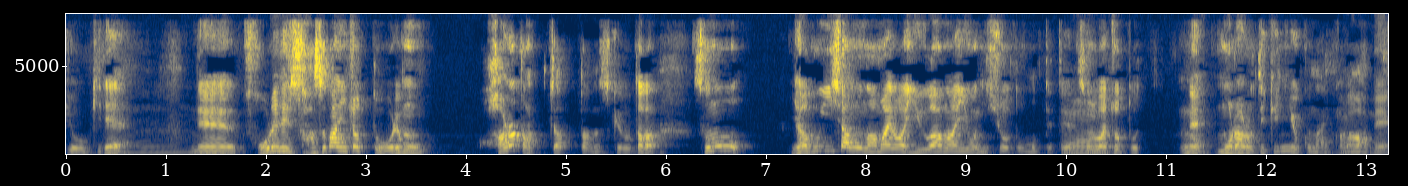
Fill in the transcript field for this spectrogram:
病気で、うん、で、それでさすがにちょっと俺も腹立っちゃったんですけど、ただ、その、ヤブ医者の名前は言わないようにしようと思ってうんて、それはちょっとね、モラル的に良くないから、まあね。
